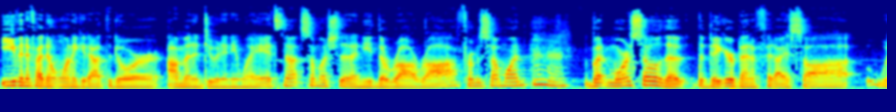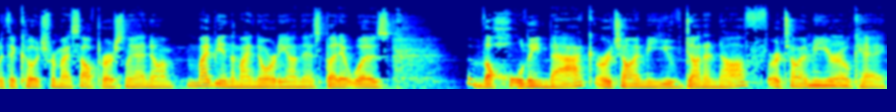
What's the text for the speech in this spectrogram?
even if I don't want to get out the door, I'm going to do it anyway. It's not so much that I need the rah rah from someone, mm-hmm. but more so the the bigger benefit I saw with a coach for myself personally. I know I might be in the minority on this, but it was the holding back or telling me you've done enough or telling me you're mm-hmm. okay.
